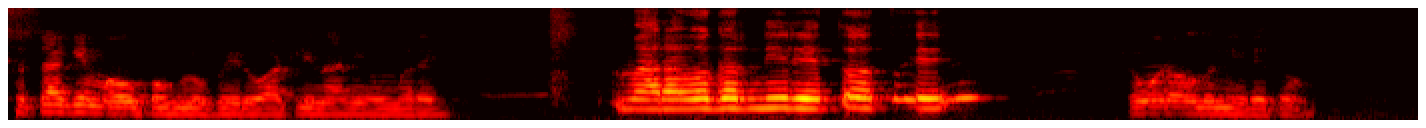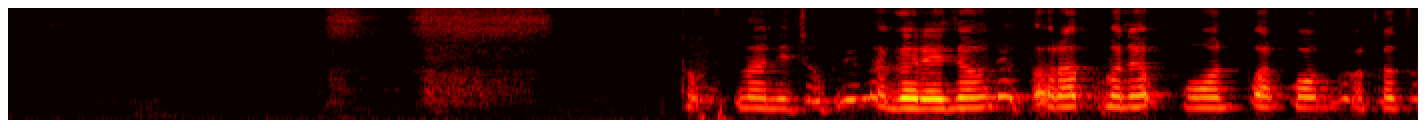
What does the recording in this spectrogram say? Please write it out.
છતાં કેમ આવું પગલું કર્યું આટલી નાની ઉંમરે? મારા વગરની રહેતો હતો એ તમારા વગર નહીં રહેતો. નાની છોકરીના ઘરે જાઉં ને તરત મને ફોન પર ફોન કરતો હતો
